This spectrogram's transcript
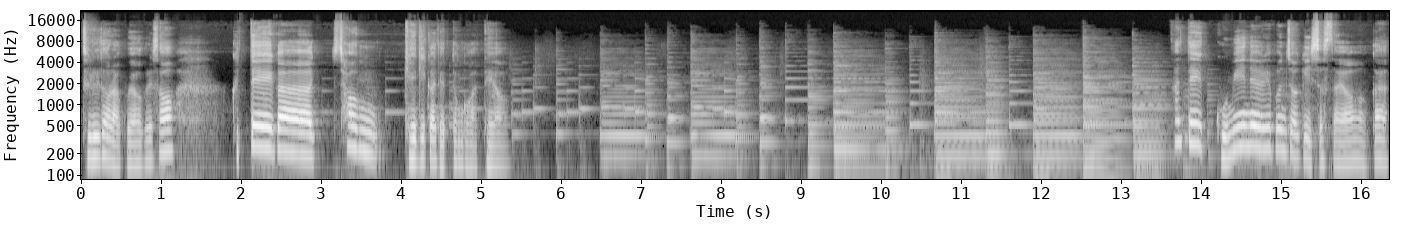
들더라고요. 그래서 그때가 처음 계기가 됐던 것 같아요. 한때 고민을 해본 적이 있었어요. 그러니까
